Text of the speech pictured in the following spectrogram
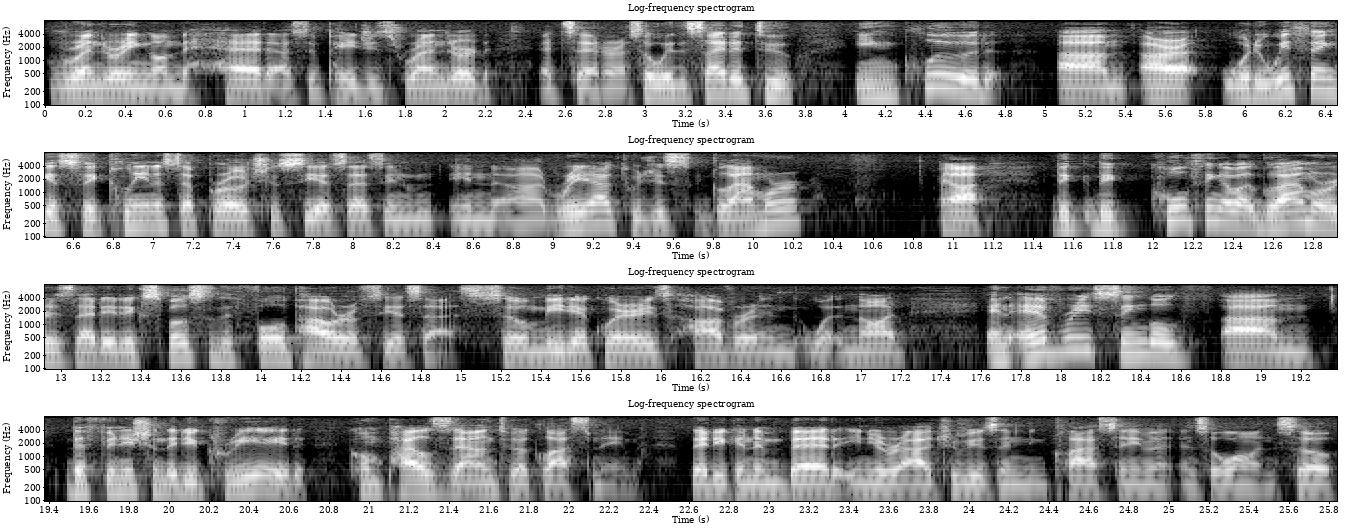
rendering on the head as the page is rendered, etc. So we decided to include um, our what we think is the cleanest approach to CSS in, in uh, React, which is glamor. Uh, the, the cool thing about glamor is that it exposes the full power of CSS, so media queries, hover, and whatnot. And every single um, definition that you create compiles down to a class name that you can embed in your attributes and class name and so on. So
